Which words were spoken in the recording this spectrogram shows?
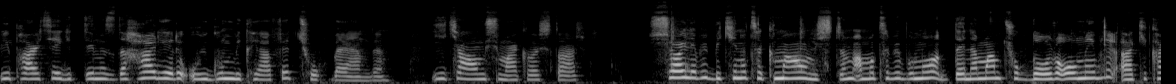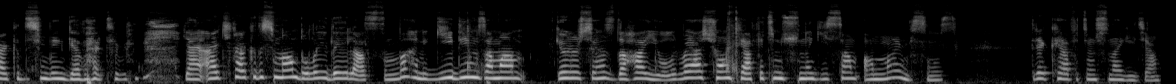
bir partiye gittiğinizde her yere uygun bir kıyafet. Çok beğendim. İyi ki almışım arkadaşlar. Şöyle bir bikini takımı almıştım ama tabii bunu denemem çok doğru olmayabilir. Erkek arkadaşım beni gebertebilir. Yani erkek arkadaşımdan dolayı değil aslında. Hani giydiğim zaman görürseniz daha iyi olur. Veya şu an kıyafetin üstüne giysem anlar mısınız? Direkt kıyafetin üstüne giyeceğim.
